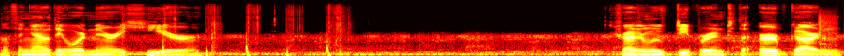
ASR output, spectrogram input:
Nothing out of the ordinary here. Try to move deeper into the herb garden.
